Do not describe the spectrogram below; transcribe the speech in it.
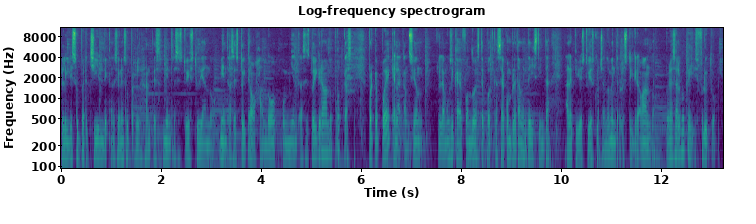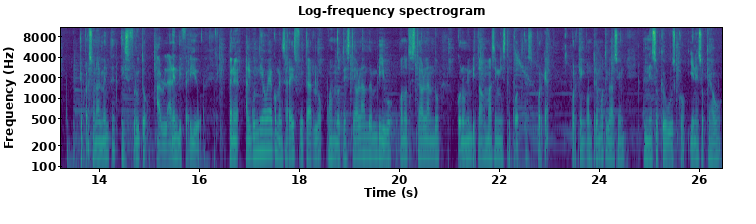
playlists super chill, de canciones super relajantes mientras estoy estudiando, mientras estoy trabajando o mientras estoy grabando podcast. Porque puede que la canción, la música de fondo de este podcast sea completamente distinta a la que yo estoy escuchando mientras lo estoy grabando. Pero es algo que disfruto. Yo personalmente disfruto hablar en diferido. Pero algún día voy a comenzar a disfrutarlo cuando te esté hablando en vivo, cuando te esté hablando con un invitado más en este podcast. ¿Por qué? Porque encontré motivación en eso que busco y en eso que hago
